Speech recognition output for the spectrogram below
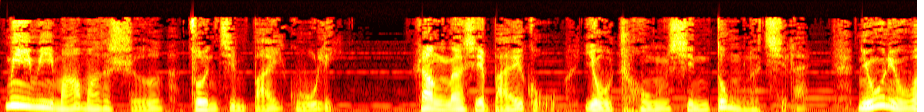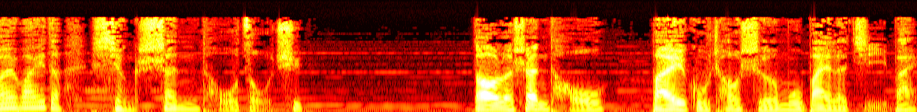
密密麻麻的蛇钻进白骨里，让那些白骨又重新动了起来，扭扭歪歪的向山头走去。到了山头，白骨朝蛇墓拜了几拜，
